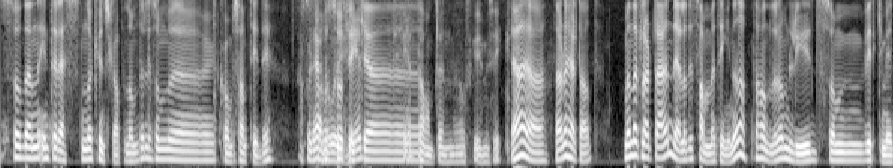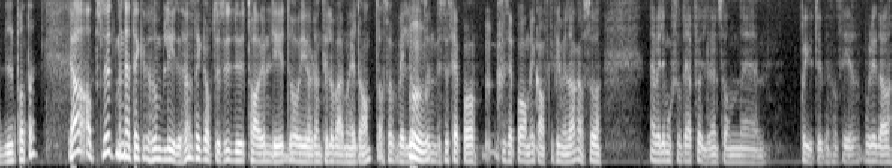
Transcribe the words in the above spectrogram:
så den interessen og kunnskapen om det liksom eh, kom samtidig. Ja, For det er noe så helt, jeg- helt annet enn å skrive musikk. Ja, ja. Det er noe helt annet. Men det er klart det er en del av de samme tingene. da. Det handler om lyd som virkemiddel, på en måte. Ja, absolutt, men jeg tenker det som lyddesign, så tenker jeg ofte hvis du tar en lyd og gjør den til å være noe helt annet. altså veldig Mm. Hvis du ser på, hvis du ser på amerikanske filmer i dag, altså, det er veldig morsomt. Jeg følger en sånn eh, på YouTube som sier, hvor de da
